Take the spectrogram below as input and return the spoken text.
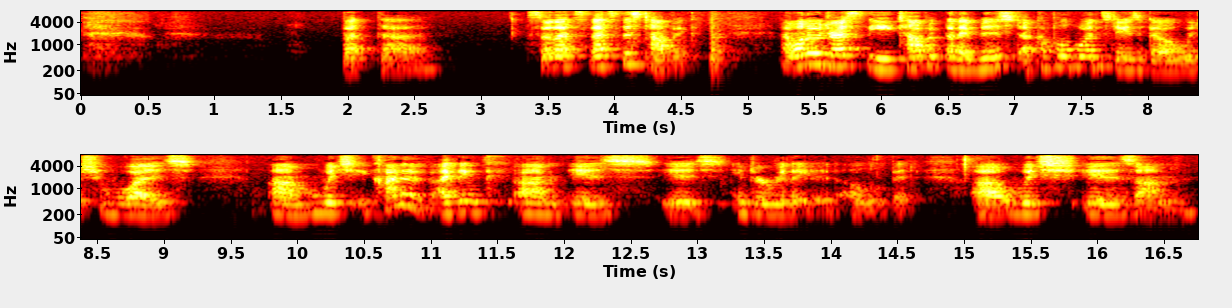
but uh, so that's that's this topic. I want to address the topic that I missed a couple of Wednesdays ago, which was um, which kind of I think um, is is interrelated a little bit, uh, which is um,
